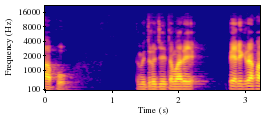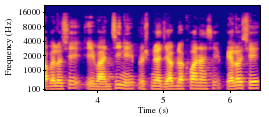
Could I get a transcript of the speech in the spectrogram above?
આપો. તો મિત્રો, જે તમારે પેરેગ્રાફ આપેલો છે, એ વાંચીને પ્રશ્નના જવાબ લખવાના છે. પહેલો છે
